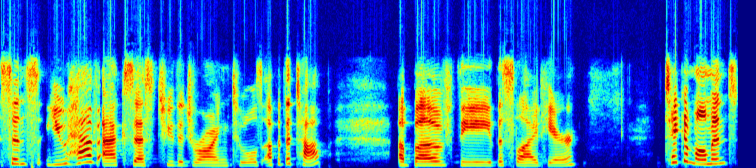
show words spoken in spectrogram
since you have access to the drawing tools up at the top, above the, the slide here, take a moment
